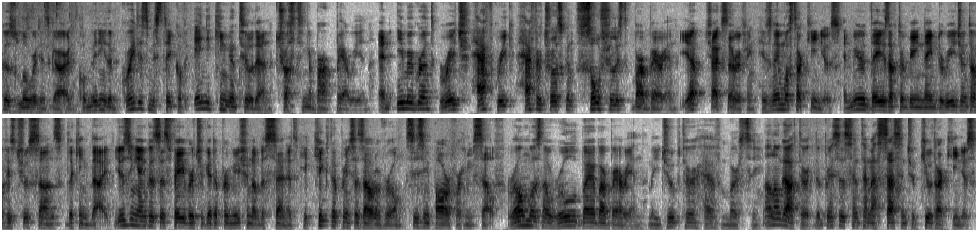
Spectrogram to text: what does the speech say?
Marcius lowered his guard, committing the greatest mistake of any king until then, trusting a barbarian. An immigrant, rich, half-Greek, half-Etruscan, socialist barbarian. Yep, checks everything. His name was Tarquinius, and mere days after being named the regent of his two sons, the king died. Using Ancus's favor to get a permission of the Senate, he kicked the princess out of Rome, seizing power for himself. Rome was now ruled by a barbarian. May Jupiter have mercy. Not long after, the princess sent an assassin to kill Tarquinius,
